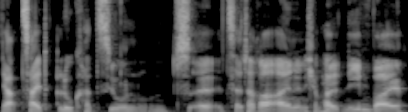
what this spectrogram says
ja, Zeitallokation und äh, etc. ein. Und ich habe halt nebenbei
